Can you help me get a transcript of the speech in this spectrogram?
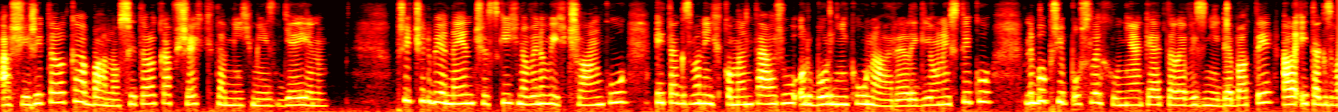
a šiřitelka ba nositelka všech temných míst dějin při četbě nejen českých novinových článků i tzv. komentářů odborníků na religionistiku nebo při poslechu nějaké televizní debaty, ale i tzv.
